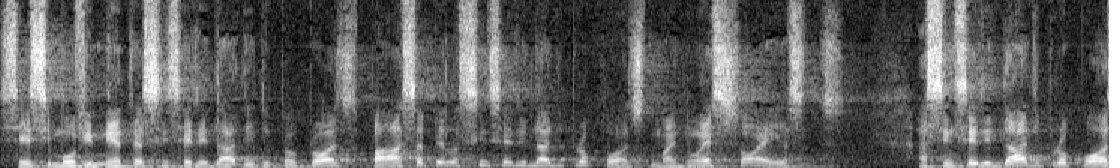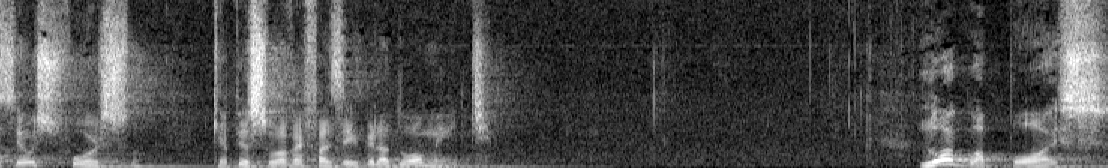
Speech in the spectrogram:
Se esse movimento é sinceridade de propósito, passa pela sinceridade de propósito, mas não é só essas. A sinceridade de propósito é o esforço que a pessoa vai fazer gradualmente. Logo após,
